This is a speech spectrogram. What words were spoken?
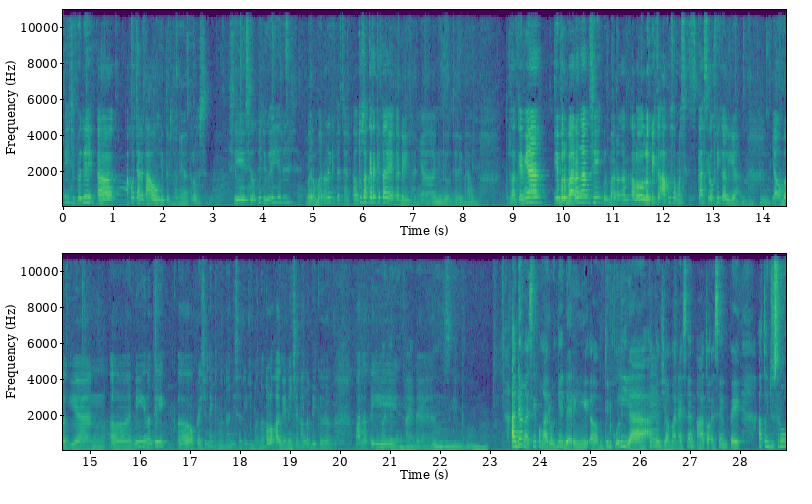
eh coba deh, eh, aku cari tahu gitu misalnya. Terus si Sylvie juga, eh yaudah bareng-bareng deh kita cari tahu. Terus akhirnya kita ya ke desanya gitu cari tahu. Terus akhirnya ya berbarengan sih, berbarengan. Kalau lebih ke aku sama Kak Sylvie kali ya, yang bagian eh, ini nanti eh, operationnya gimana, desainnya gimana. Kalau Kak Ganesha kan lebih ke marketing, finance gitu. Hmm. Ada nggak sih pengaruhnya dari eh, mungkin kuliah atau zaman SMA atau SMP atau justru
